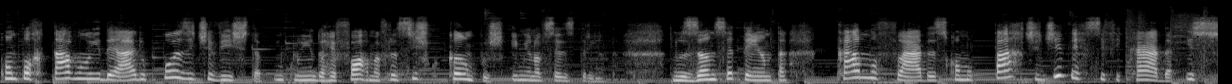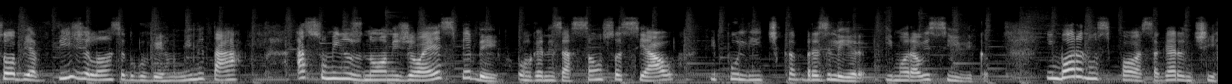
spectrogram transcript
comportavam o ideário positivista, incluindo a reforma Francisco Campos em 1930. Nos anos 70, camufladas como parte diversificada e sob a vigilância do governo militar, assumem os nomes de OSPB, Organização Social e Política Brasileira e Moral e Cívica. Embora não se possa garantir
